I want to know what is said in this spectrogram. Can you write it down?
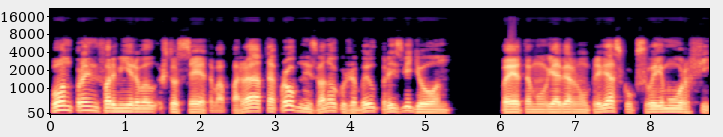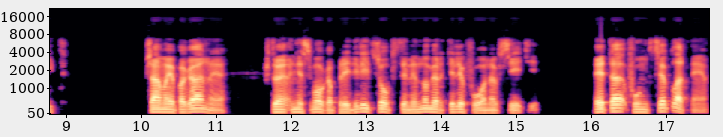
он проинформировал, что с этого аппарата пробный звонок уже был произведен поэтому я вернул привязку к своему урфит. Самое поганое, что не смог определить собственный номер телефона в сети. Это функция платная.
